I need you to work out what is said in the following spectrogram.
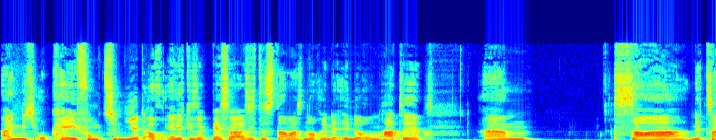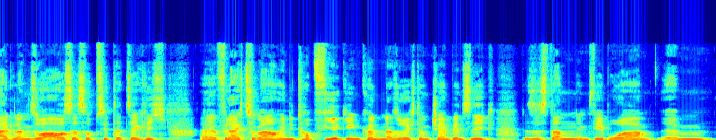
eigentlich okay funktioniert, auch ehrlich gesagt besser, als ich das damals noch in Erinnerung hatte. Ähm, sah eine Zeit lang so aus, als ob sie tatsächlich äh, vielleicht sogar noch in die Top 4 gehen könnten, also Richtung Champions League. Das ist dann im Februar ähm,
